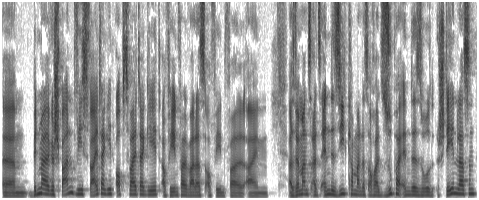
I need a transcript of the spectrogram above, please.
ähm, bin mal gespannt, wie es weitergeht, ob es weitergeht. Auf jeden Fall war das auf jeden Fall ein, also wenn man es als Ende sieht, kann man das auch als super Ende so stehen lassen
